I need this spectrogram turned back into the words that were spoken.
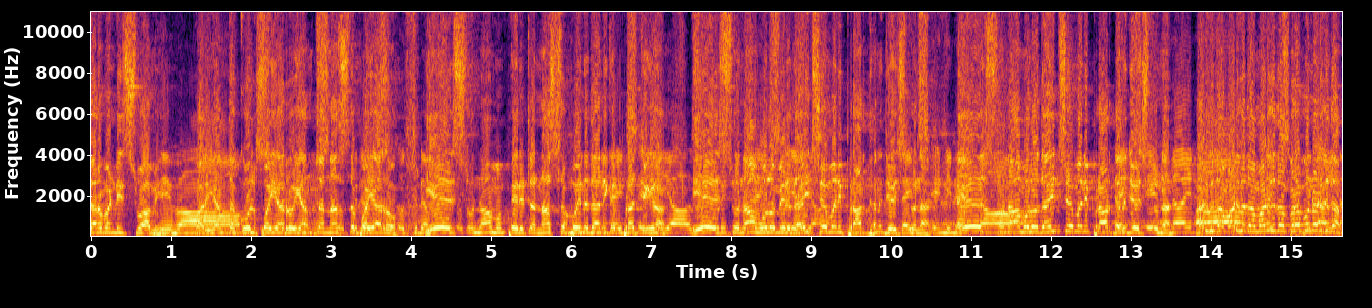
తెరవండి స్వామి వారు ఎంత కోల్పోయారో ఎంత నష్టపోయారో. ఏ సునామం పేరిట నష్టపోయిన దానికి ప్రతిగా ఏ సునాములో మీరు దయచేయమని ప్రార్థన దయచేయండి ఏ. సునాములో దయచేయమని ప్రార్థన నాయనా. అడుగుదాం అడుగుదాం అడుగుదాం ప్రభుని అడుగుదాం.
